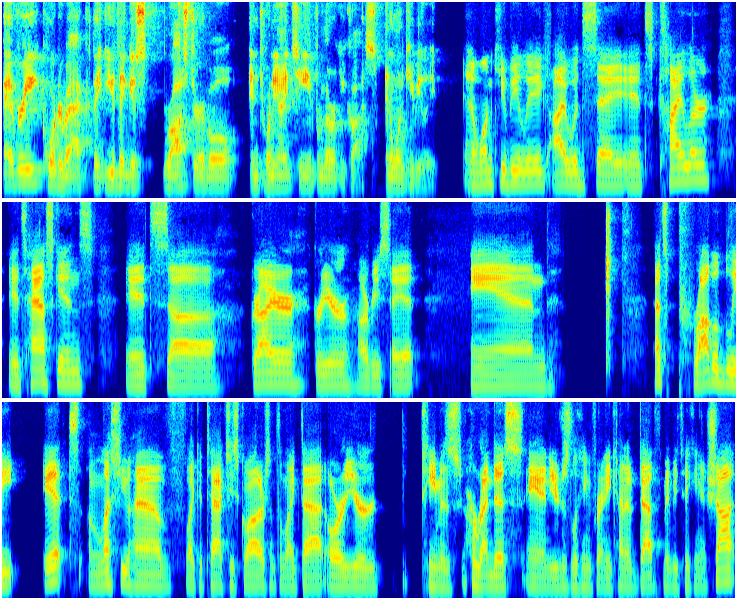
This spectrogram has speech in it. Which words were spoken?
every quarterback that you think is rosterable in 2019 from the rookie class in a one QB league. In a one QB league, I would say it's Kyler, it's Haskins, it's uh, Grier, Greer, however you say it, and that's probably it unless you have like a taxi squad or something like that, or your team is horrendous and you're just looking for any kind of depth, maybe taking a shot.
